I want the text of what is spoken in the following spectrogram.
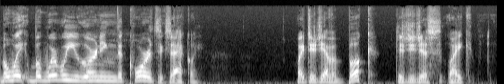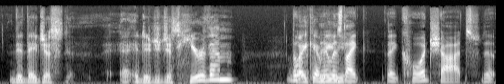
But wait, but where were you learning the chords exactly? Like, did you have a book? Did you just like? Did they just? Uh, did you just hear them? But Like, I there mean, was like, like chord charts. That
